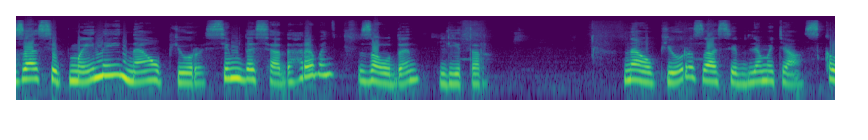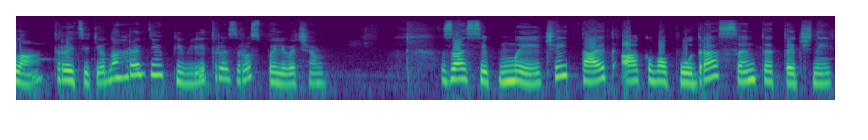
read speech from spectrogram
Засіб мийний Neopure 70 гривень за 1 літр. Neopure засіб для миття скла 31 гривня пів літри з розпилювачем. Засіб миючий Tide Aqua пудра синтетичний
